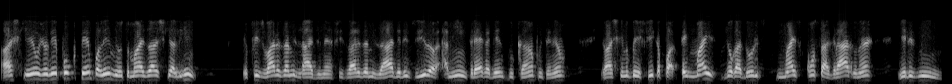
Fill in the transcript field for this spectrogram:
Acho que eu joguei pouco tempo ali, Milton, mas acho que ali eu fiz várias amizades, né? Fiz várias amizades, eles viram a minha entrega dentro do campo, entendeu? Eu acho que no Benfica tem mais jogadores mais consagrados, né? E eles me,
